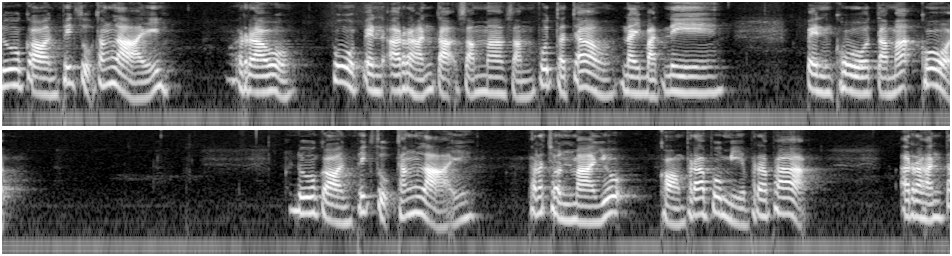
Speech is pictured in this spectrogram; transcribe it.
ดูก่อนภิกษุทั้งหลาย เราผู้เป็นอรหันตสัมมาสัมพุทธเจ้าในบัดนี้ เป็นโคตมะโคดดูก่อนภิกษุทั้งหลาย พระชนมายุของพระผู้มีพระภาค อรหันต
